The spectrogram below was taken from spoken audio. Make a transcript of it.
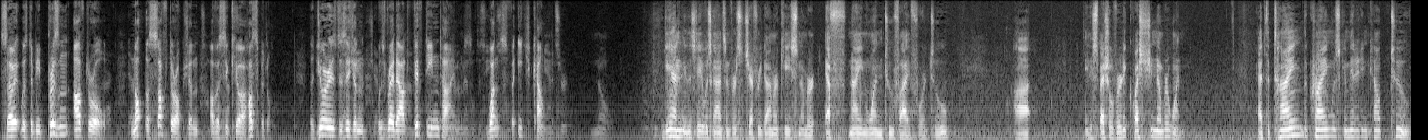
So it was to be prison after all, not the softer option of a secure hospital. The jury's decision was read out 15 times, once for each count. Again, in the state of Wisconsin versus Jeffrey Dahmer, case number F912542. Uh, in a special verdict, question number one. At the time the crime was committed in count two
